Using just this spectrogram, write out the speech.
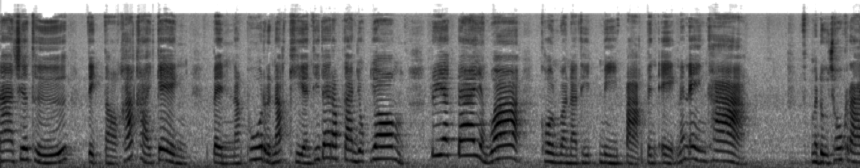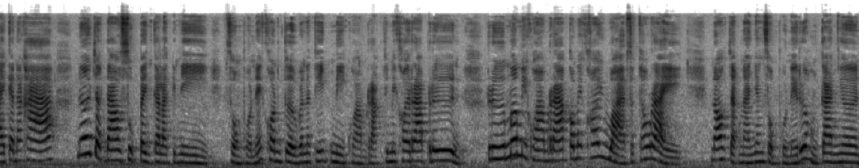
น่าเชื่อถือ ติดต่อค้าขายเก่ง เป็นนักพูดหรือนักเขียนที่ได้รับการยกย่อง เรียกได้อย่างว่า คนวันอาทิตย์มีปากเป็นเอกนั่นเองค่ะ มาดูโชคร้ายกันนะคะ เนื่องจากดาวศุกร์เป็นกาลกินีส่งผลให้คนเกิดวันอาทิตย์มีความรักที่ไม่ค่อยราบรื่น หรือเมื่อมีความรักก็ไม่ค่อยหวานสักเท่าไหร่ นอกจากนั้นยังส่งผลในเรื่องของการเงิน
